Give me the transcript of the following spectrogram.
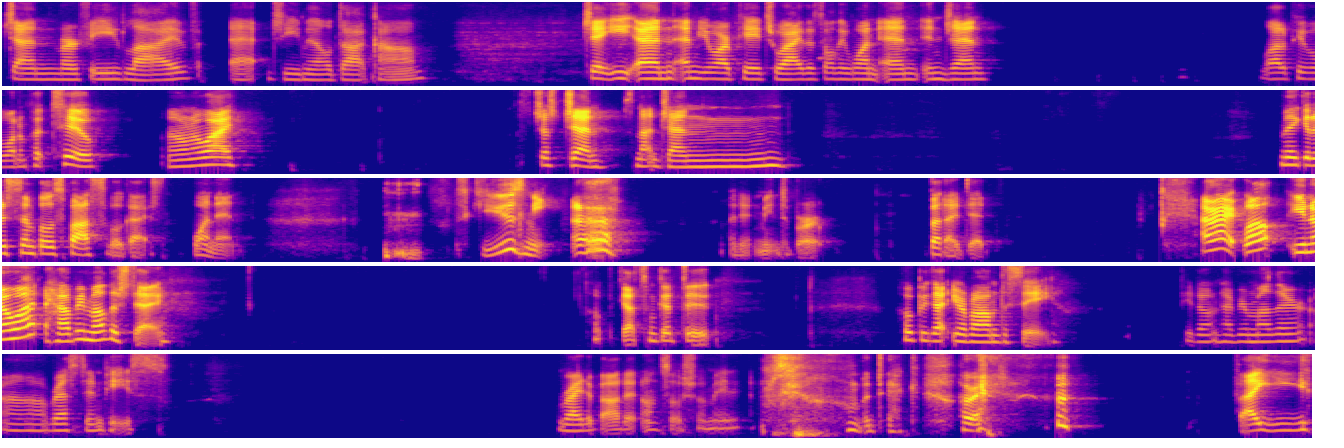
Jen Murphy live at gmail.com. J E N M U R P H Y. There's only one N in Jen. A lot of people want to put two. I don't know why. It's just Jen. It's not Jen. Make it as simple as possible, guys. One N. Excuse me. Ugh. I didn't mean to burp, but I did. All right. Well, you know what? Happy Mother's Day. Hope you got some good food. Hope you got your mom to see. If you don't have your mother, uh, rest in peace. Write about it on social media. I'm a dick. All right. Bye.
